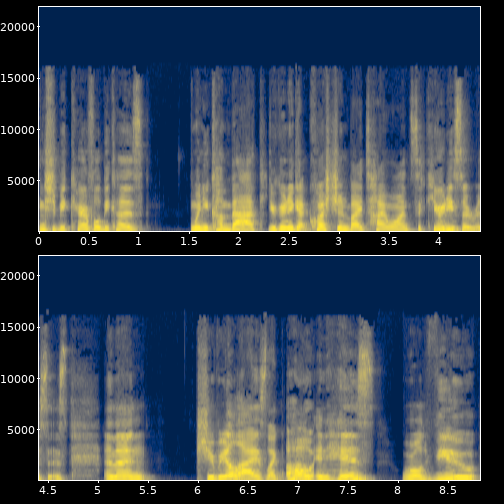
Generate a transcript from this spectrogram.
"You should be careful because when you come back, you're going to get questioned by Taiwan security services." And then she realized like, "Oh, in his worldview,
